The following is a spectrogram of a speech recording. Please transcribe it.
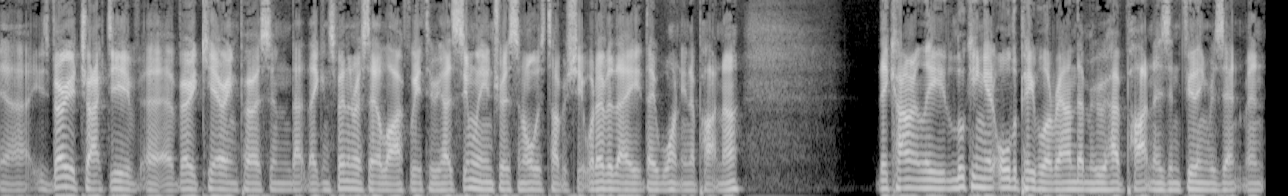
uh, is very attractive, uh, a very caring person that they can spend the rest of their life with, who has similar interests and all this type of shit, whatever they, they want in a partner, they're currently looking at all the people around them who have partners and feeling resentment.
